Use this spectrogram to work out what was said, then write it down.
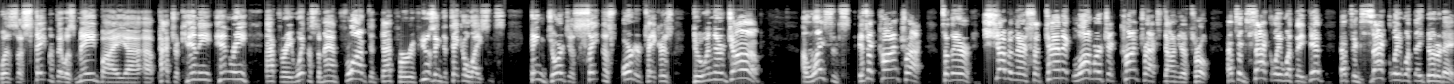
was a statement that was made by uh, uh, Patrick Henry, Henry after he witnessed a man flogged to death for refusing to take a license. King George's Satanist order takers doing their job. A license is a contract. So they're shoving their satanic law merchant contracts down your throat. That's exactly what they did. That's exactly what they do today.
